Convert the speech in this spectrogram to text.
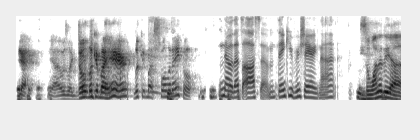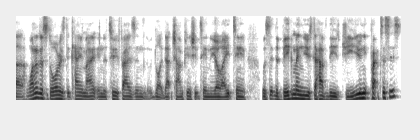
Yeah, yeah. I was like, don't look at my hair. Look at my swollen ankle. No, that's awesome. Thank you for sharing that. So one of the uh, one of the stories that came out in the 2000 like that championship team, the 08 team, was that the big men used to have these G unit practices.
